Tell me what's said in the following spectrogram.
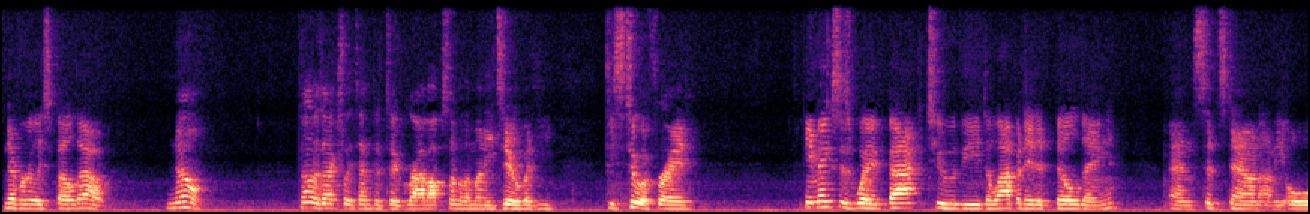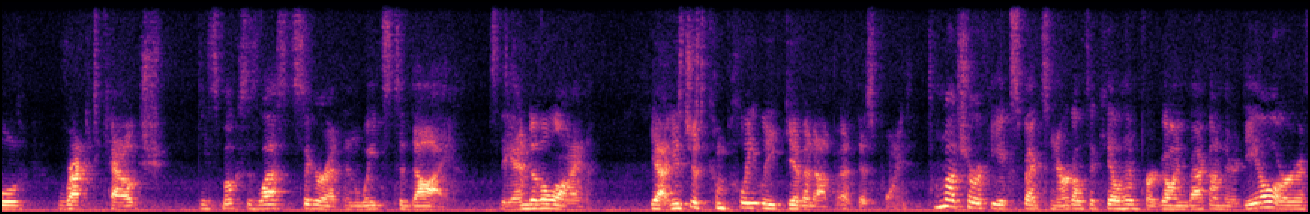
Never really spelled out. No. John is actually tempted to grab up some of the money too, but he he's too afraid. He makes his way back to the dilapidated building and sits down on the old wrecked couch. He smokes his last cigarette and waits to die. It's the end of the line. Yeah, he's just completely given up at this point. I'm not sure if he expects Nergal to kill him for going back on their deal, or if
